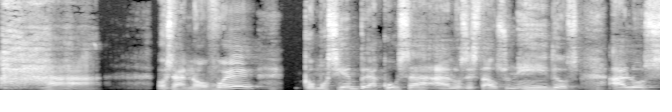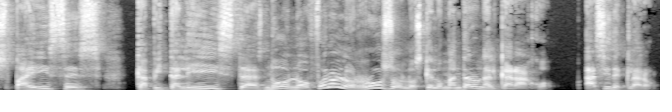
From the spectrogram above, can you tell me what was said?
Ah, o sea, no fue como siempre acusa a los Estados Unidos, a los países capitalistas. No, no, fueron los rusos los que lo mandaron al carajo. Así de claro.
